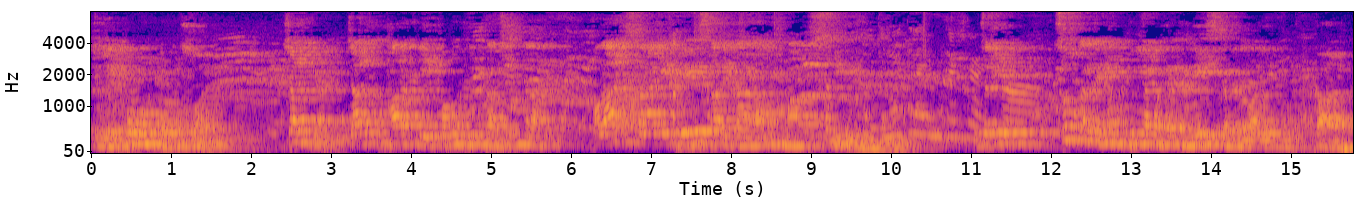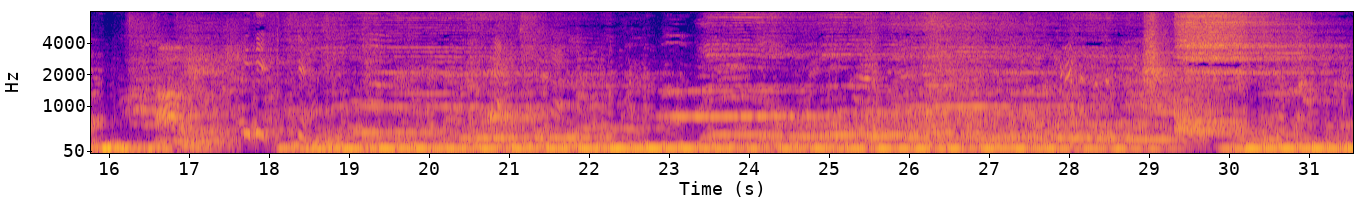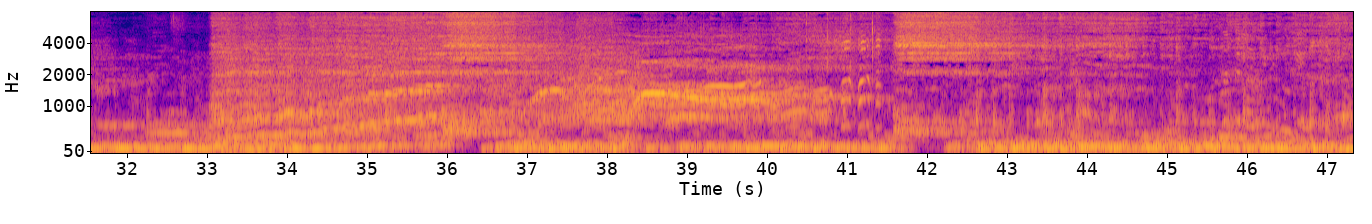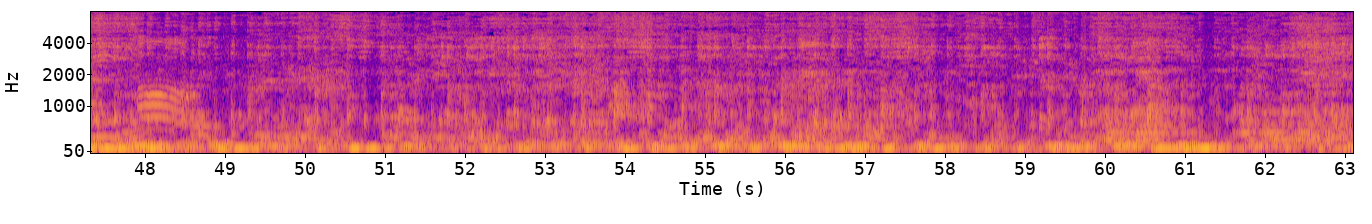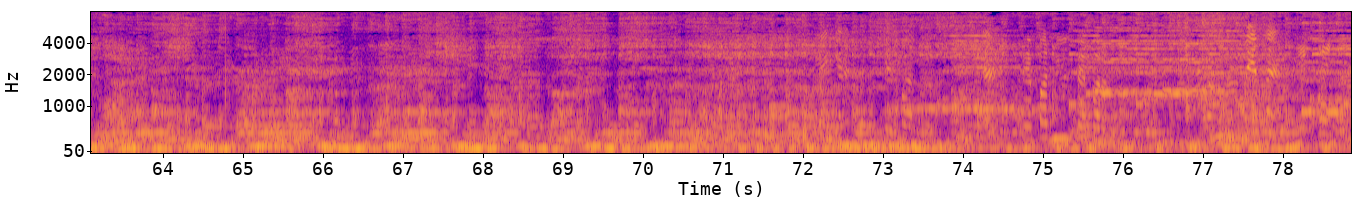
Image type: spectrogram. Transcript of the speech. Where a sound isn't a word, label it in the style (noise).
对 बहुत बहुत स्वागत चल क्या चल भारत की बहुत ही प्राचीन कला है और आज इस कला के ढेर सारे कारनामे हम चलिए, शुरू करते हैं दुनिया का बेहतर करने वाले कार (laughs) पेपर न्यूज़ पेपर देखो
